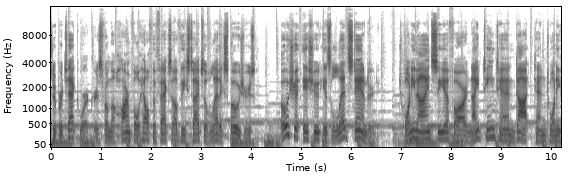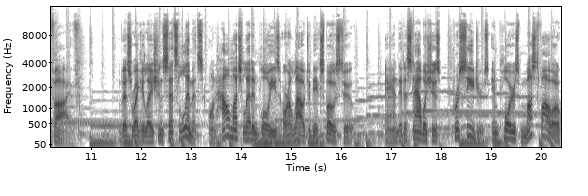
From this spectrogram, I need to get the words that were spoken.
To protect workers from the harmful health effects of these types of lead exposures, OSHA issued its lead standard 29 CFR 1910.1025. This regulation sets limits on how much lead employees are allowed to be exposed to, and it establishes procedures employers must follow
